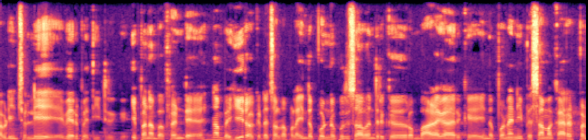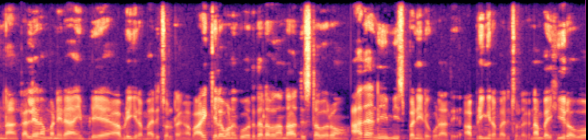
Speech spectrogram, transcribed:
அப்படின்னு சொல்லி வேறுபடுத்திட்டு இருக்கு. இப்போ நம்ம ஃப்ரெண்டு நம்ம ஹீரோ கிட்ட சொல்றப்பல இந்த பொண்ணு புதுசா வந்திருக்கு ரொம்ப அழகா இருக்கு. இந்த பொண்ணை நீ பேசாமல் கரெக்ட் பண்ணா கல்யாணம் பண்ணிடான் இப்படியே அப்படிங்கிற மாதிரி சொல்றாங்க. வாழ்க்கையில உனக்கு ஒரு தடவை தான் அதிர்ஷ்டம் வரும். அதை நீ மிஸ் பண்ணிடக்கூடாது அப்படிங்கிற மாதிரி சொல்கிறாங்க நம்ம ஹீரோவோ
